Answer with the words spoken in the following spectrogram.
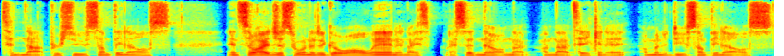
to not pursue something else. And so I just wanted to go all in and I, I said, no, I'm not, I'm not taking it. I'm going to do something else.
